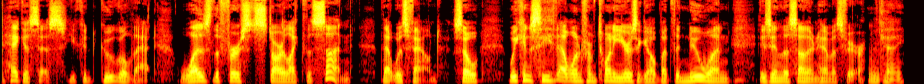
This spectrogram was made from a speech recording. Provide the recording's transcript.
Pegasus. You could Google that. Was the first star like the sun that was found. So we can see that one from 20 years ago, but the new one is in the southern hemisphere. Okay.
